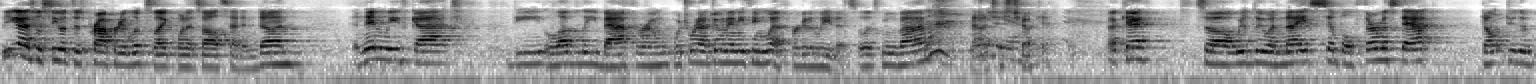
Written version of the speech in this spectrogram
So you guys will see what this property looks like when it's all said and done. And then we've got the lovely bathroom, which we're not doing anything with. We're gonna leave it. So let's move on. no, just joking. Okay, so we'll do a nice simple thermostat. Don't do the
